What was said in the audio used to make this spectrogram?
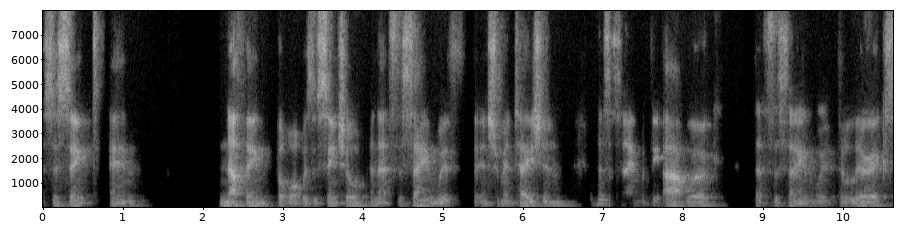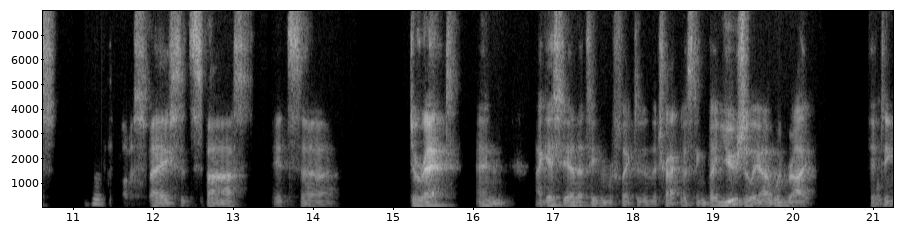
succinct and nothing but what was essential, and that's the same with the instrumentation. That's the same with the artwork. That's the same with the lyrics. Mm-hmm. a lot of space. It's sparse. It's uh, direct and I guess, yeah, that's even reflected in the track listing. But usually I would write 15,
